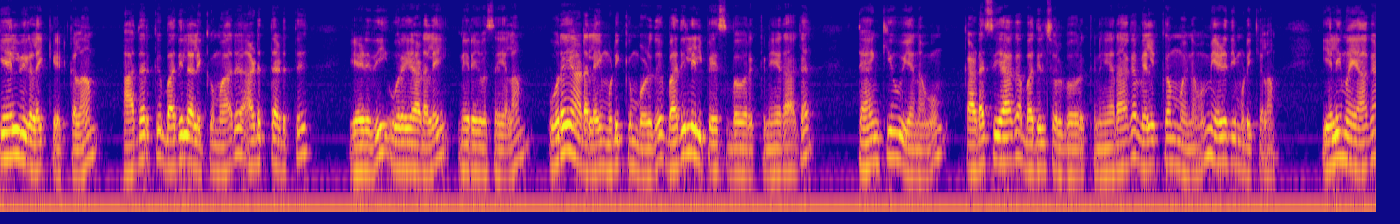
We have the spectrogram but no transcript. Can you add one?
கேள்விகளை கேட்கலாம். அதற்கு பதில் அளிக்குமாறு அடுத்தடுத்து எழுதி உரையாடலை நிறைவு செய்யலாம். உரையாடலை முடிக்கும் பொழுது பதிலில் பேசுபவருக்கு நேராக தேங்க்யூ எனவும் கடைசியாக பதில் சொல்பவருக்கு நேராக வெல்கம் எனவும் எழுதி முடிக்கலாம். எளிமையாக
